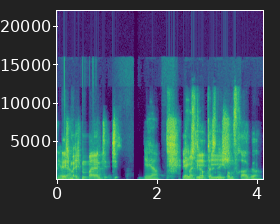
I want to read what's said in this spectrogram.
Ja, ich, ja. ich meine, ja, ja. Ich meine, die, die nicht. Umfrage.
